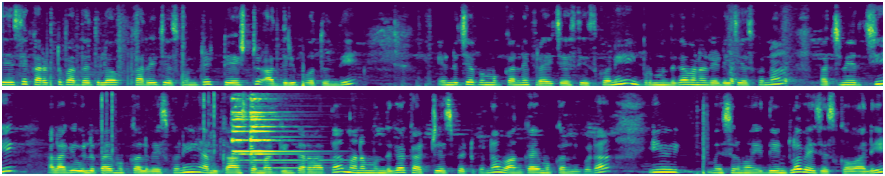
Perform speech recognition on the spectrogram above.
చేసే కరెక్ట్ పద్ధతిలో కర్రీ చేసుకుంటే టేస్ట్ అదిరిపోతుంది. ఎండు చేప ముక్కల్ని ఫ్రై చేసి తీసుకొని ఇప్పుడు ముందుగా మనం రెడీ చేసుకున్న పచ్చిమిర్చి అలాగే ఉల్లిపాయ ముక్కలు వేసుకొని అవి కాస్త మగ్గిన తర్వాత మనం ముందుగా కట్ చేసి పెట్టుకున్న వంకాయ ముక్కల్ని కూడా ఈ మిశ్రమం దీంట్లో వేసేసుకోవాలి.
